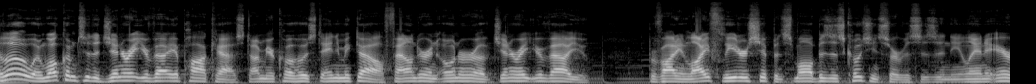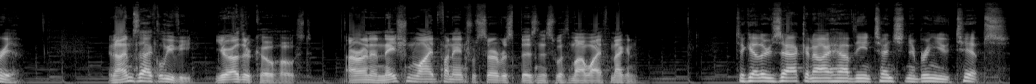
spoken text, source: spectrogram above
Hello, and welcome to the Generate Your Value podcast. I'm your co host, Andy McDowell, founder and owner of Generate Your Value, providing life, leadership, and small business coaching services in the Atlanta area. And I'm Zach Levy, your other co host. I run a nationwide financial service business with my wife, Megan. Together, Zach and I have the intention to bring you tips,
